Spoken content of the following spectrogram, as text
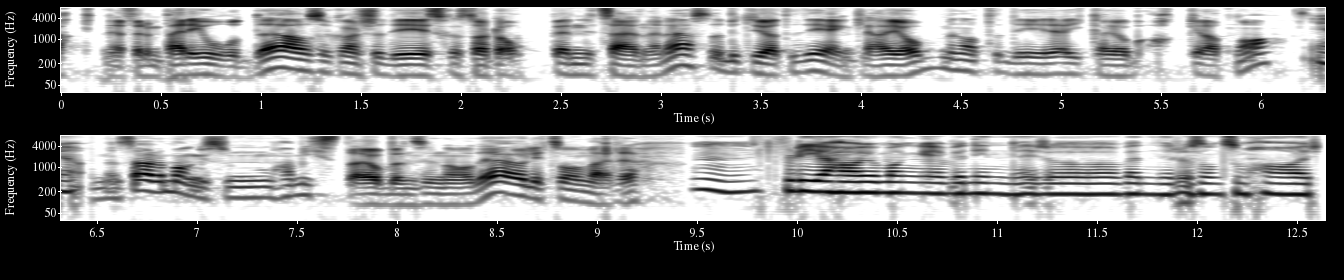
lagt ned for en periode, og så kanskje de skal starte opp igjen litt seinere. Så det betyr at de egentlig har jobb, men at de ikke har jobb akkurat nå. Ja. Men så er det mange som har mista jobben sin, og det er jo litt sånn verre. Mm, fordi jeg har jo mange venninner og venner og sånn som har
